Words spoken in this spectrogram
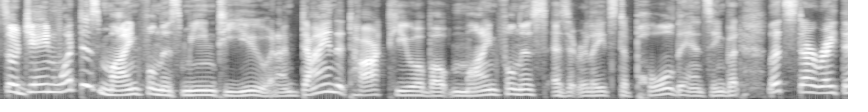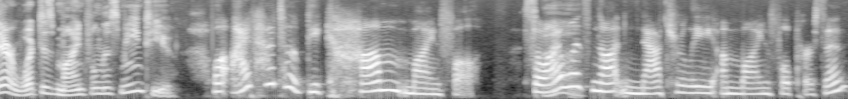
So, Jane, what does mindfulness mean to you? And I'm dying to talk to you about mindfulness as it relates to pole dancing, but let's start right there. What does mindfulness mean to you? Well, I've had to become mindful. So, ah. I was not naturally a mindful person.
